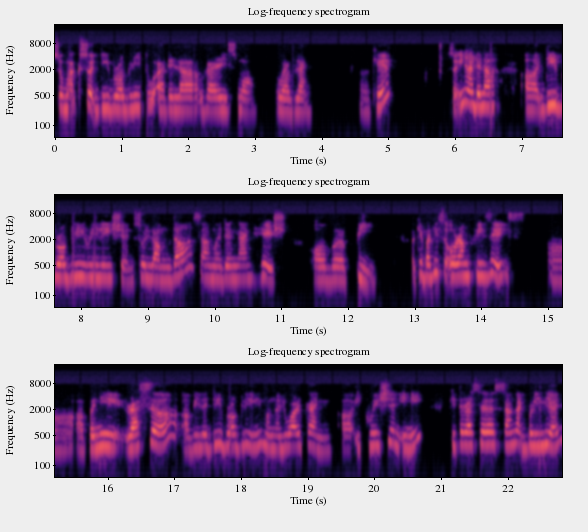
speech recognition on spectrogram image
So maksud de Broglie tu adalah very small wavelength. Okay. So ini adalah uh, de Broglie relation. So lambda sama dengan H over P. Okay, bagi seorang physics, uh, apa ni rasa uh, bila de Broglie mengeluarkan uh, equation ini, kita rasa sangat brilliant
